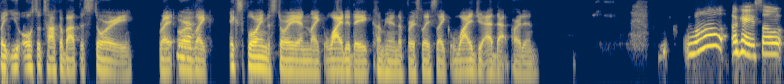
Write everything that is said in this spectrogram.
but you also talk about the story right? Or like exploring the story and like why did they come here in the first place? Like why did you add that part in? Well, okay, so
